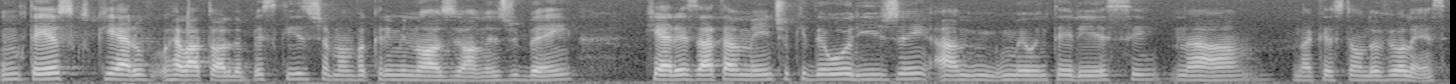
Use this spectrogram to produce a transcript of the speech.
um texto que era o relatório da pesquisa, chamava Criminosos e Homens de Bem, que era exatamente o que deu origem ao meu interesse na, na questão da violência.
